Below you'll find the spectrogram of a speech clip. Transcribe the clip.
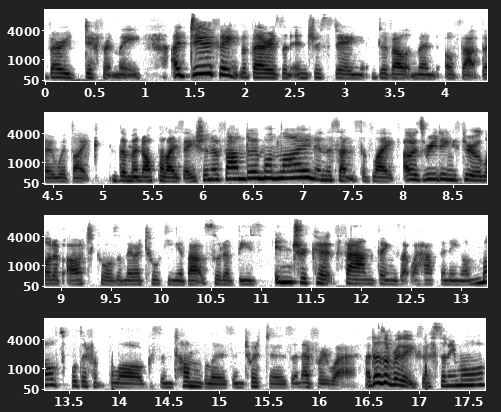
very differently. I do think that there is an interesting development of that though with like the monopolization of fandom online in the sense of like I was reading through a lot of articles and they were talking about sort of these intricate fan things that were happening on multiple different blogs and Tumblrs and Twitters and everywhere. That doesn't really exist anymore.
